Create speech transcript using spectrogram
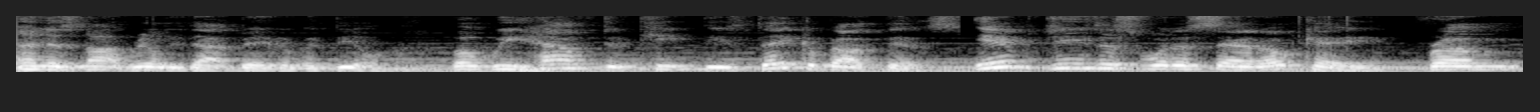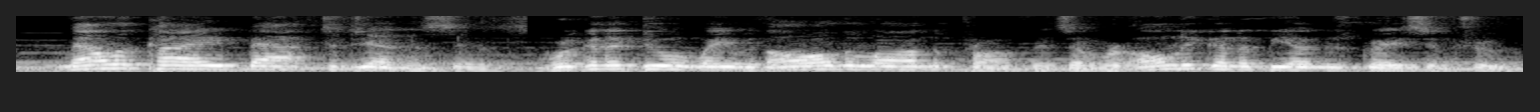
And it's not really that big of a deal. But we have to keep these. Think about this. If Jesus would have said, "Okay, from Malachi back to Genesis, we're going to do away with all the law and the prophets, and we're only going to be under grace and truth.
